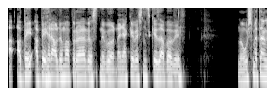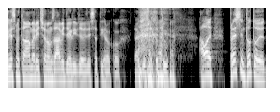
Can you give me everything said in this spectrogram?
A aby, aby hrál doma pro radost nebo na nějaké vesnické zábavy. No už jsme tam, kde jsme to Američanom závideli v 90. rokoch, tak už je to tu. Ale presne toto je,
